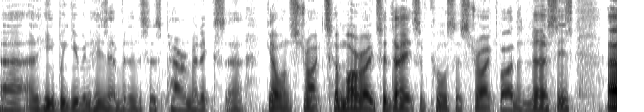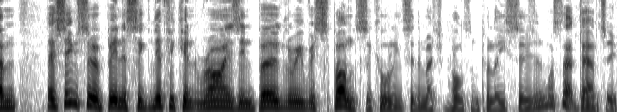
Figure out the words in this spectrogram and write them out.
uh, and he'll be giving his evidence as paramedics uh, go on strike tomorrow. Today, it's of course a strike by the nurses. Um, there seems to have been a significant rise in burglary response, according to the Metropolitan Police. Susan, what's that down to?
